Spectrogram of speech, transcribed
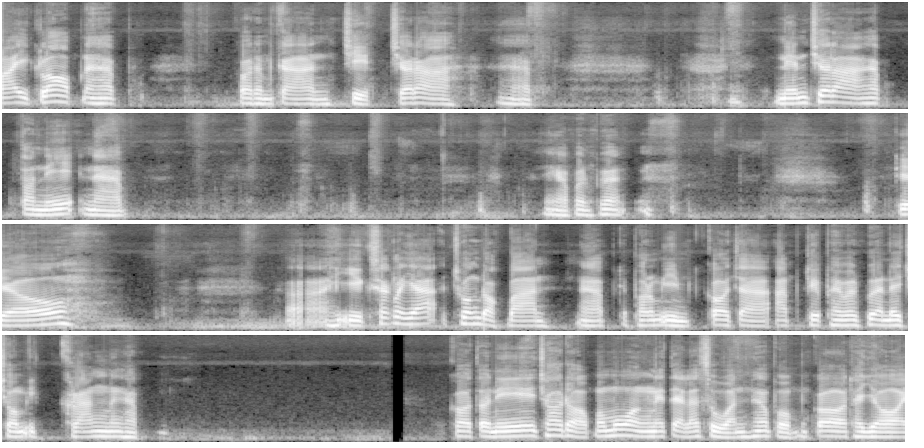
มาอีกรอบนะครับ ก็ทำการฉีดเชื้อรานะครับ เน้นเชื้อราครับ ตอนนี้นะครับนี่ครับเพื่อนๆ เดี๋ยวอีกสักระยะช่วงดอกบานนะครับ เดี๋ยวพอรมอิมก็จะอัพคลิปให้เพื่อนๆ ได้ชมอีกครั้งนะครับ ก็ตอนนี้ช่อดอกมะม่วงในแต่ละสวนนะครับผมก็ทยอย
